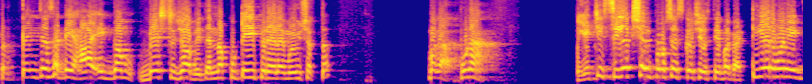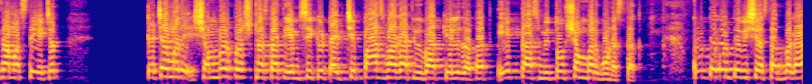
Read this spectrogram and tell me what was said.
तर त्यांच्यासाठी हा एकदम बेस्ट जॉब आहे. त्यांना कुठेही फिरायला मिळू शकतं. बघा पुन्हा याची सिलेक्शन प्रोसेस कशी असते बघा. टियर वन एक्झाम असते याच्यात. त्याच्यामध्ये शंभर प्रश्न असतात एमसीक्यू टाईपचे पाच भागात विभाग केले जातात. एक तास मिळतो शंभर गुण असतात. कोणते कोणते विषय असतात बघा?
